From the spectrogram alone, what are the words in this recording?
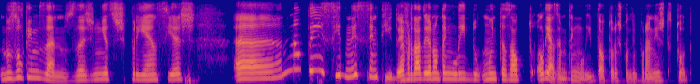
nos últimos anos, as minhas experiências ah, não têm sido nesse sentido. É verdade, eu não tenho lido muitas autoras, aliás, eu não tenho lido autoras contemporâneas de todo.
